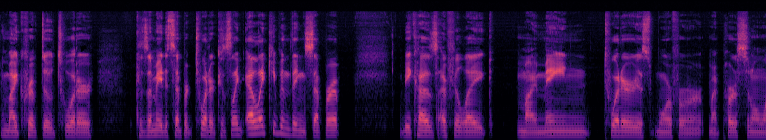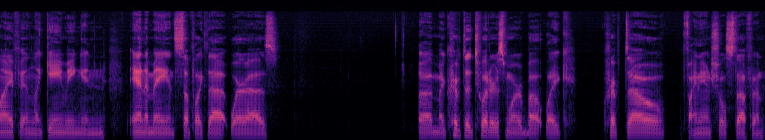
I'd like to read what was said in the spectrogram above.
my crypto Twitter because I made a separate Twitter because like I like keeping things separate because I feel like my main Twitter is more for my personal life and like gaming and anime and stuff like that, whereas uh, my crypto Twitter is more about like crypto financial stuff and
